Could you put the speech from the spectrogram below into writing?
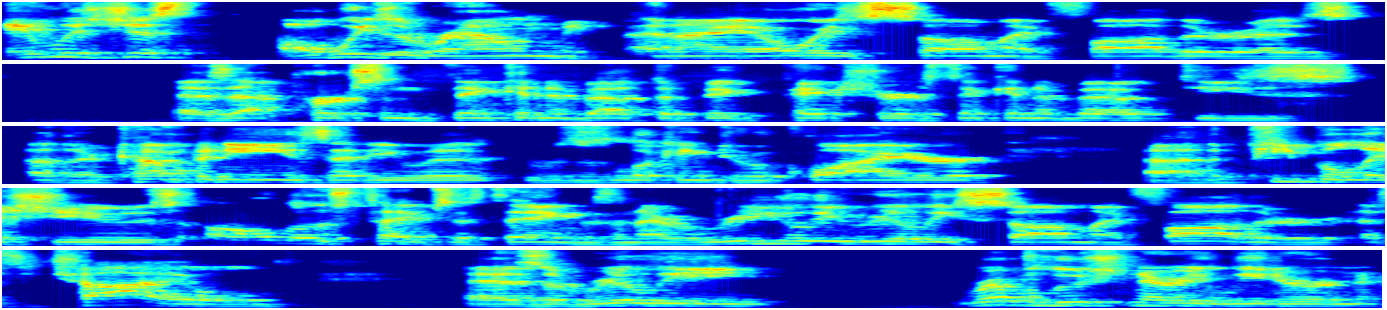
it was just always around me. And I always saw my father as as that person thinking about the big picture, thinking about these other companies that he was, was looking to acquire, uh, the people issues, all those types of things. And I really, really saw my father as a child as a really revolutionary leader in,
